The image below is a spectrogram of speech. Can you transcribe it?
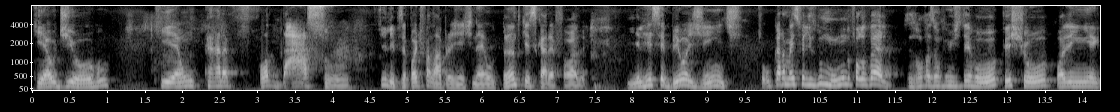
que é o Diogo, que é um cara fodaço. Felipe, você pode falar pra gente, né, o tanto que esse cara é foda. E ele recebeu a gente, o cara mais feliz do mundo, falou, velho, vocês vão fazer um filme de terror, fechou, podem,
